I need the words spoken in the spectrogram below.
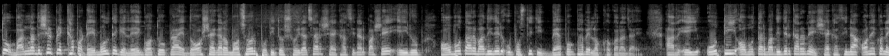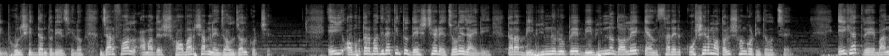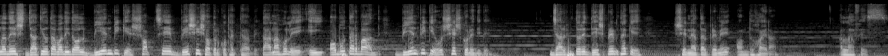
তো বাংলাদেশের প্রেক্ষাপটে বলতে গেলে গত প্রায় দশ এগারো বছর পতিত স্বৈরাচার শেখ হাসিনার পাশে এইরূপ অবতারবাদীদের উপস্থিতি ব্যাপকভাবে লক্ষ্য করা যায়। আর এই অতি অবতারবাদীদের কারণে শেখ হাসিনা অনেক অনেক ভুল সিদ্ধান্ত নিয়েছিল, যার ফল আমাদের সবার সামনে জলজল করছে। এই অবতারবাদীরা কিন্তু দেশ ছেড়ে চলে যায়নি, তারা বিভিন্ন রূপে বিভিন্ন দলে ক্যান্সারের কোষের মতন সংগঠিত হচ্ছে। এই ক্ষেত্রে বাংলাদেশ জাতীয়তাবাদী দল বিএনপিকে সবচেয়ে বেশি সতর্ক থাকতে হবে। তা না হলে এই অবতারবাদ বিএনপিকেও শেষ করে দিবে। যার ভিতরে দেশপ্রেম থাকে, সে নেতার প্রেমে অন্ধ হয় না। আল্লাহ হাফেজ।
